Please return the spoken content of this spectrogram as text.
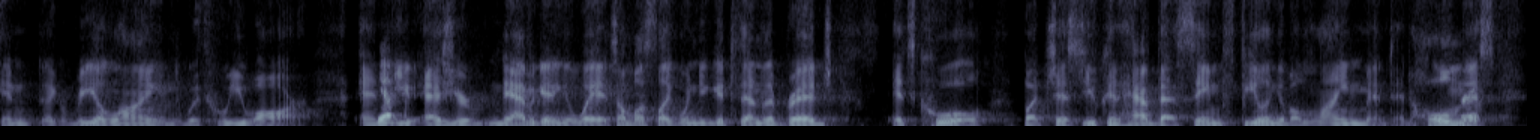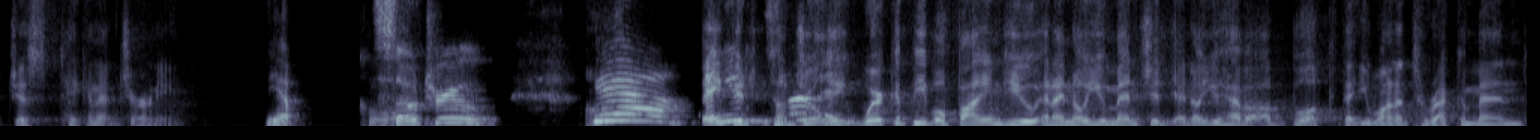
in like realigned with who you are. And yep. you, as you're navigating away, it's almost like when you get to the end of the bridge, it's cool, but just you can have that same feeling of alignment and wholeness right. just taking that journey. Yep. Cool. So true. Awesome. Yeah. Thank you. So, Julie, it. where could people find you? And I know you mentioned, I know you have a, a book that you wanted to recommend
